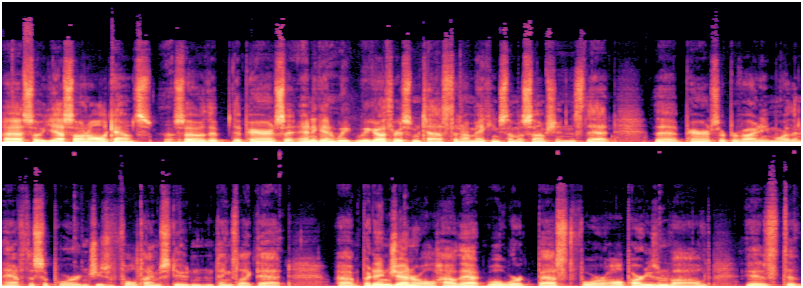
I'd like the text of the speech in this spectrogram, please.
Uh, so yes, on all accounts. Uh-huh. So the the parents, and again, we, we go through some tests, and I'm making some assumptions that the parents are providing more than half the support, and she's a full time student, and things like that. Uh, but in general, how that will work best for all parties involved is to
